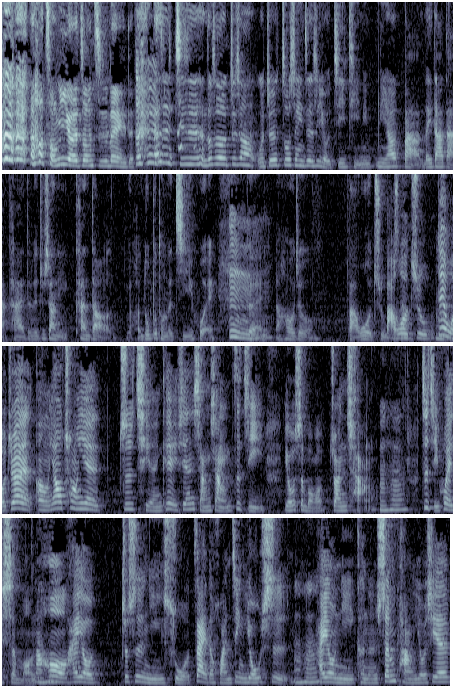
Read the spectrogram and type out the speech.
然后从一而终之类的。但是其实很多时候，就像我觉得做生意真的是有机体，你你要把雷达打开，对不对？就像你看到有很多不同的机会，嗯，对，然后就把握住，把握住。对，我觉得，嗯，要创业。之前可以先想想自己有什么专长，嗯哼，自己会什么，然后还有就是你所在的环境优势，嗯哼，还有你可能身旁有些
